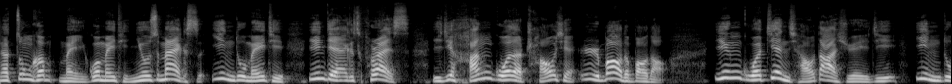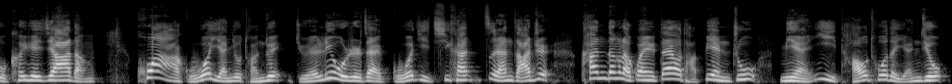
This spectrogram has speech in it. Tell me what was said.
那综合美国媒体 Newsmax、印度媒体 Indian Express 以及韩国的朝鲜日报的报道，英国剑桥大学以及印度科学家等跨国研究团队九月六日在国际期刊《自然》杂志刊登了关于 Delta 变株免疫逃脱的研究。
